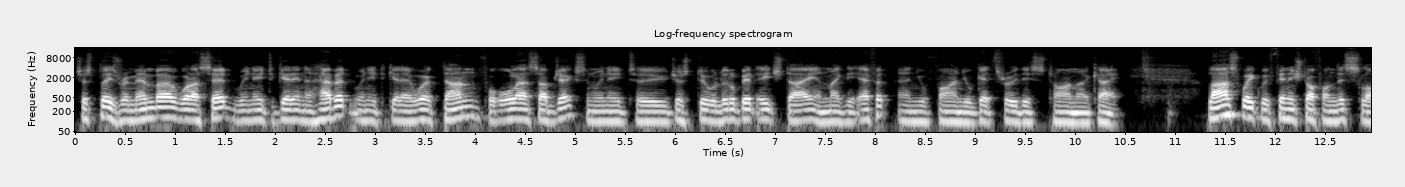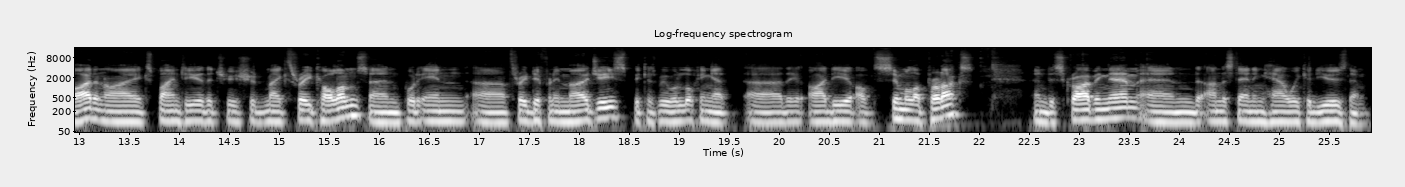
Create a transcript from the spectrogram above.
Just please remember what I said. We need to get in a habit. We need to get our work done for all our subjects and we need to just do a little bit each day and make the effort and you'll find you'll get through this time okay. Last week we finished off on this slide and I explained to you that you should make three columns and put in uh, three different emojis because we were looking at uh, the idea of similar products and describing them and understanding how we could use them.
